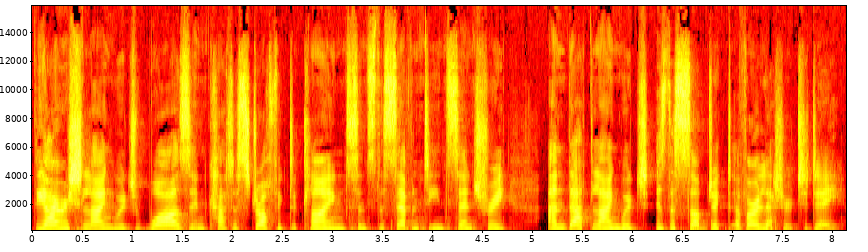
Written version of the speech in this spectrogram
The Irish language was in catastrophic decline since the 17th century, and that language is the subject of our letter today.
